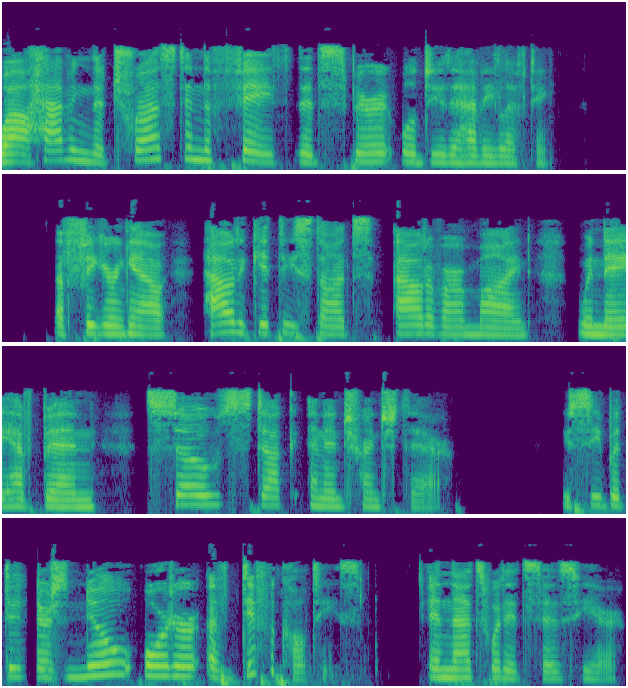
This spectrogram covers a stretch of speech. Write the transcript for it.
while having the trust and the faith that Spirit will do the heavy lifting of figuring out how to get these thoughts out of our mind when they have been so stuck and entrenched there. You see, but there's no order of difficulties. And that's what it says here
